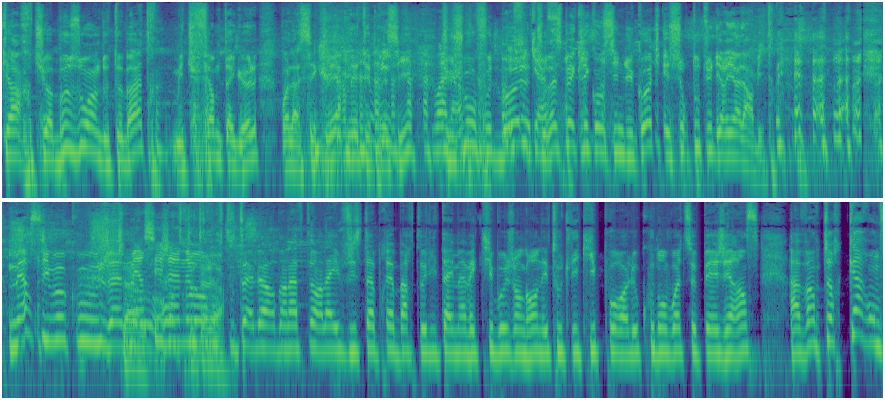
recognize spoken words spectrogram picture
Car tu as besoin de te battre, mais tu fermes ta gueule. Voilà, c'est clair, net et précis. Voilà. Tu joues au football, Efficace. tu respectes les consignes du coach et surtout tu dis rien à l'arbitre. Merci beaucoup. Ciao. Merci, On se Jeannot. retrouve Tout à l'heure. Tout à l'heure dans l'After Live, juste après Bartoli Time avec Thibaut Jean-Grand et toute l'équipe pour le coup d'envoi de ce PSG Reims à 20h45.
